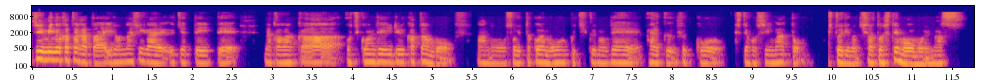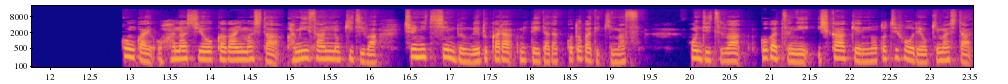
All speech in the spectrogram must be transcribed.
住民の方々いろんな被害を受けていて、なかなか落ち込んでいる方も、あの、そういった声も多く聞くので、早く復興してほしいなと、一人の記者としても思います。今回お話を伺いました上井さんの記事は、中日新聞ウェブから見ていただくことができます。本日は5月に石川県能登地方で起きました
